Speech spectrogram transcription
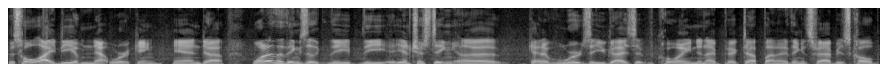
this whole idea of networking, and uh, one of the things that the the interesting uh, kind of words that you guys have coined, and I picked up on, I think it's fabulous, called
